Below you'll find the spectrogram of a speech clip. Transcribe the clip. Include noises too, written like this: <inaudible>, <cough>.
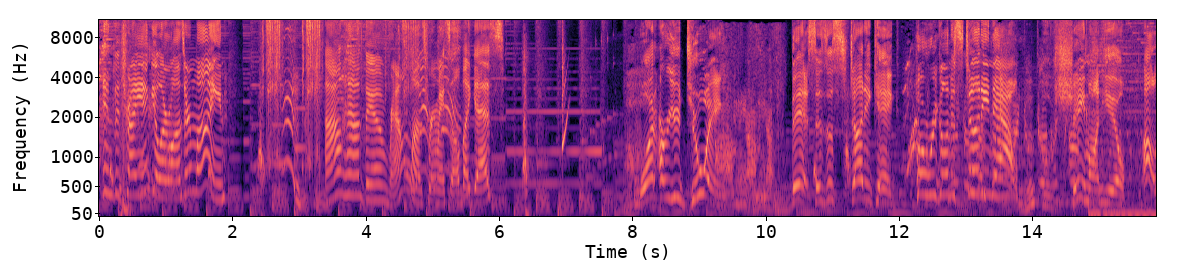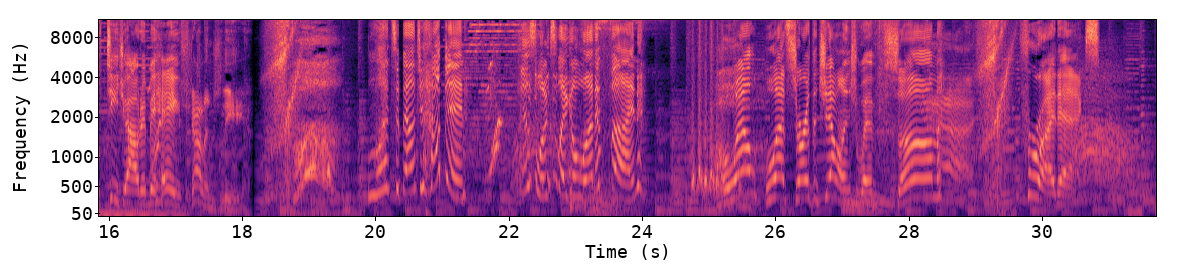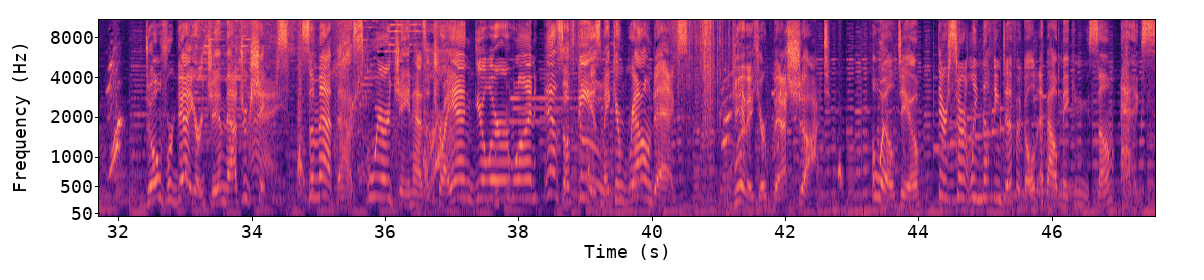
And the triangular ones are mine. Hmm. I'll have the round ones for myself, I guess. What are you doing? This is a study cake. How are we gonna study now? Oh, shame on you. I'll teach you how to behave. Challenge Lee. <gasps> What's about to happen? This looks like a lot of fun. Well, let's start the challenge with some fried eggs. Don't forget your geometric shapes. Samantha has square, Jane has a triangular one, and Sophie is making round eggs. Give it your best shot. Will do. There's certainly nothing difficult about making some eggs.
